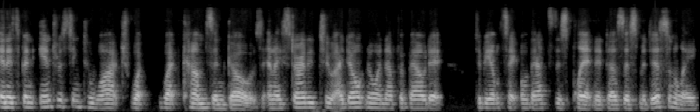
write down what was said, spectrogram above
And it's been interesting to watch what what comes and goes. And I started to, I don't know enough about it to be able to say, oh, that's this plant and it does this medicinally.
